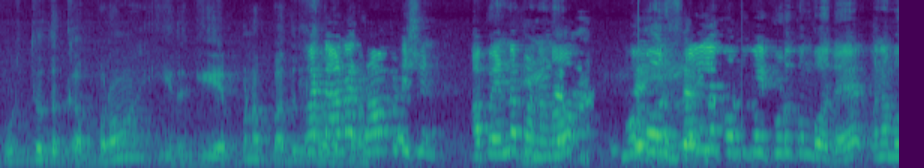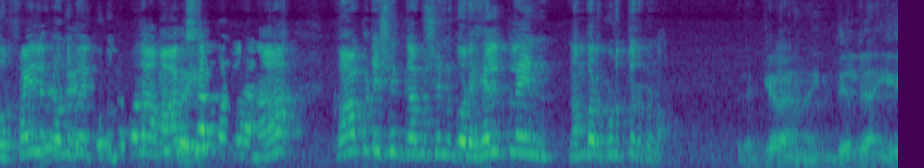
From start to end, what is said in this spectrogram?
கொடுத்ததுக்கு அப்புறம் இதுக்கு எப்பன பதில் ஆனா காம்படிஷன் அப்ப என்ன பண்ணனும் நம்ம ஒரு ஃபைல கொண்டு போய் கொடுக்கும்போது நம்ம ஒரு ஃபைல கொண்டு போய் கொடுக்கும்போது அவன் அக்செப்ட் பண்ணலனா காம்படிஷன் கமிஷனுக்கு ஒரு ஹெல்ப்லைன் நம்பர் கொடுத்துருக்கணும். இதை கேளுங்க இது எல்லாம் இது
